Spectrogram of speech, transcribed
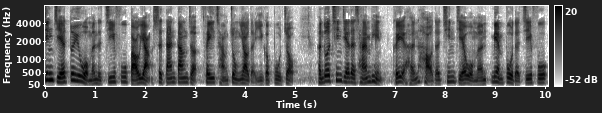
清洁对于我们的肌肤保养是担当着非常重要的一个步骤，很多清洁的产品可以很好的清洁我们面部的肌肤，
